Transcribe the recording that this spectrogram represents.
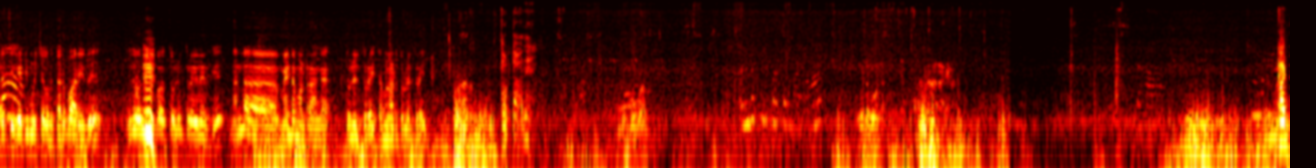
வச்சு கட்டி முடிச்ச ஒரு தர்பார் இது. இது வந்து இப்போ தொழில்துறையில் இருக்குது நல்லா மெயின்டைன் பண்ணுறாங்க தொழில்துறை தமிழ்நாடு தொழில்துறை. தொட்டாதே. கட்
